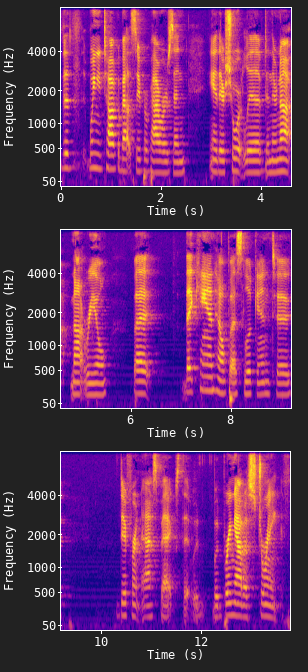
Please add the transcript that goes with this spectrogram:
the when you talk about superpowers and you know they're short-lived and they're not not real, but they can help us look into different aspects that would would bring out a strength.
